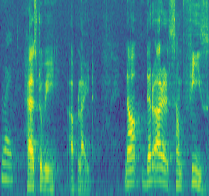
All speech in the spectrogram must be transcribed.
Right. has to be applied. Now there are some fees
